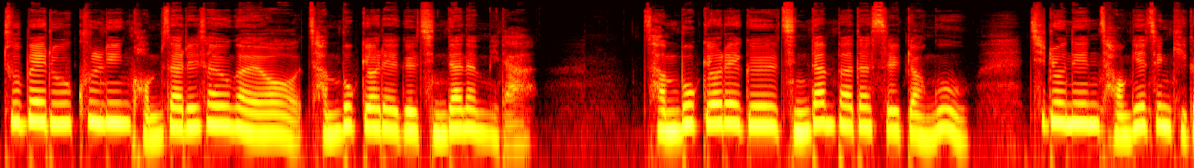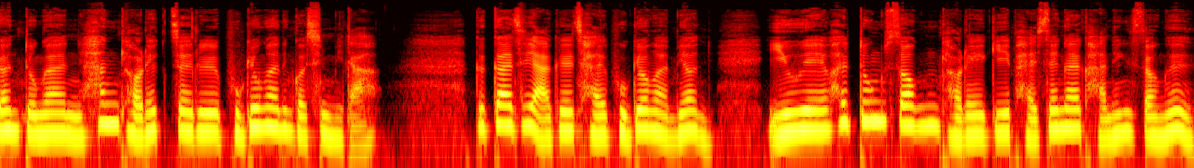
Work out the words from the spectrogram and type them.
투베루 쿨린 검사를 사용하여 잠복 결핵을 진단합니다. 잠복 결핵을 진단받았을 경우 치료는 정해진 기간 동안 항결핵제를 복용하는 것입니다. 끝까지 약을 잘 복용하면 이후에 활동성 결핵이 발생할 가능성을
